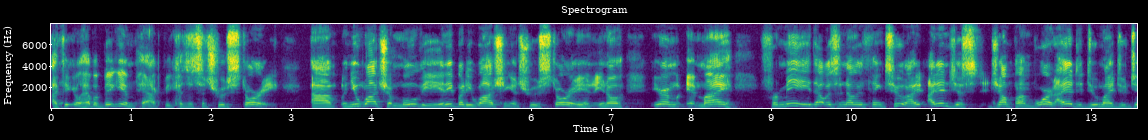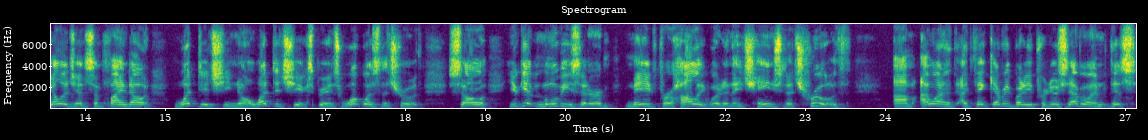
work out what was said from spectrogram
I think it'll have a big impact because it's a true story. Um, when you watch a movie, anybody watching a true story, and you know, you're in my for me, that was another thing too. I, I didn't just jump on board. I had to do my due diligence and find out what did she know? What did she experience? What was the truth? So you get movies that are made for Hollywood and they change the truth. Um, I wanted, I think everybody produced everyone. This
